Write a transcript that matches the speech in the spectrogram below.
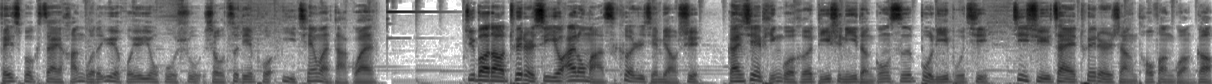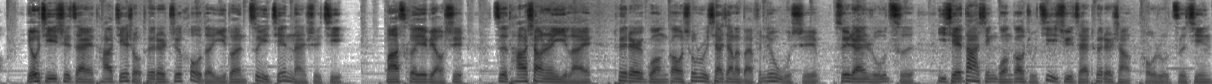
，Facebook 在韩国的月活跃用户数首次跌破一千万大关。据报道，Twitter CEO 埃隆·马斯克日前表示，感谢苹果和迪士尼等公司不离不弃，继续在 Twitter 上投放广告，尤其是在他接手 Twitter 之后的一段最艰难时期。马斯克也表示，自他上任以来，Twitter 广告收入下降了百分之五十。虽然如此，一些大型广告主继续在 Twitter 上投入资金。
